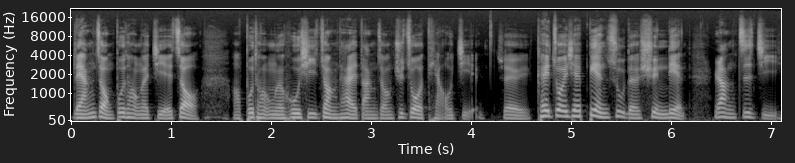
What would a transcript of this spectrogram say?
两种不同的节奏啊、不同的呼吸状态当中去做调节，所以可以做一些变速的训练，让自己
